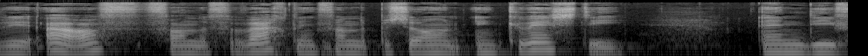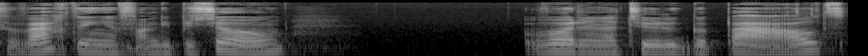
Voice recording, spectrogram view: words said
weer af van de verwachting van de persoon in kwestie. En die verwachtingen van die persoon worden natuurlijk bepaald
